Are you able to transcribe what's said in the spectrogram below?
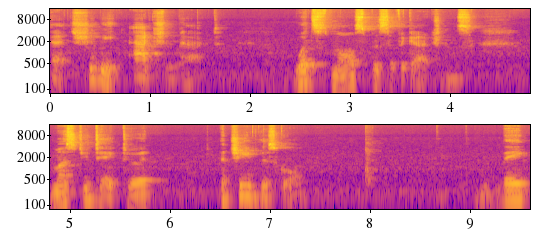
It should be action packed. What small specific actions must you take to achieve this goal? They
